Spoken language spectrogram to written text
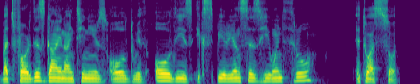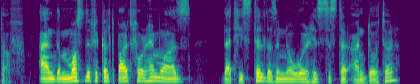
But for this guy, 19 years old, with all these experiences he went through, it was so tough. And the most difficult part for him was that he still doesn't know where his sister and daughter.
